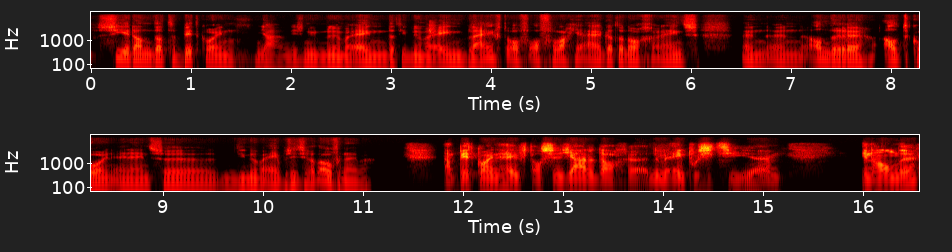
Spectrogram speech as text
zie je dan dat de bitcoin, ja, die is nu nummer één, dat die nummer één blijft? Of, of verwacht je eigenlijk dat er nog eens een, een andere altcoin ineens die nummer één positie gaat overnemen? Nou, Bitcoin heeft al sinds jaren dag uh, nummer 1 positie uh, in handen.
